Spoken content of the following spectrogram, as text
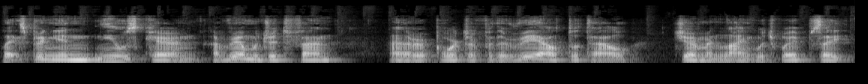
let's bring in Nils Kern, a Real Madrid fan and a reporter for the Real Total German language website.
